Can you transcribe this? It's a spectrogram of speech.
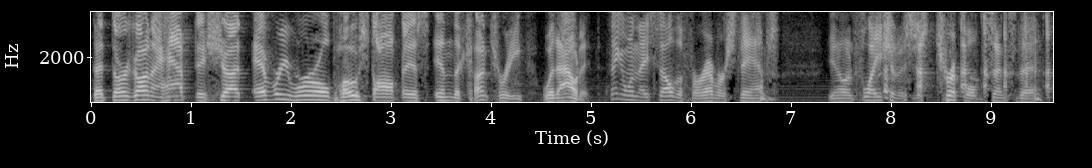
that they're going to have to shut every rural post office in the country without it. Thinking when they sell the forever stamps, you know, inflation has just tripled since then.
